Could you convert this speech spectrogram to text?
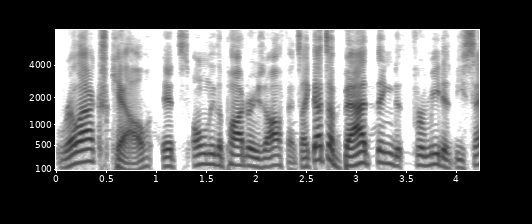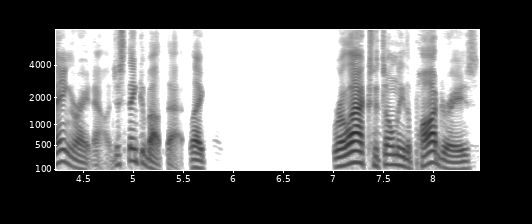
relax, Cal. It's only the Padres offense. Like that's a bad thing to, for me to be saying right now. Just think about that. Like, relax. It's only the Padres.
